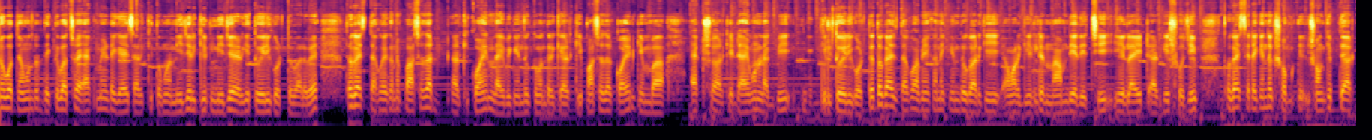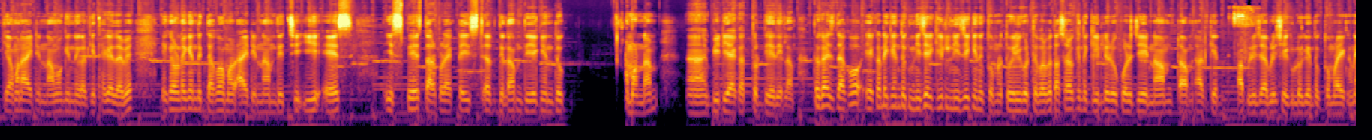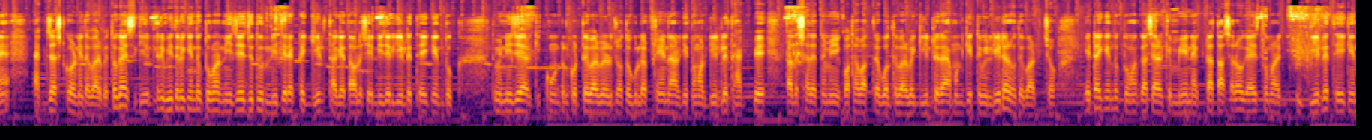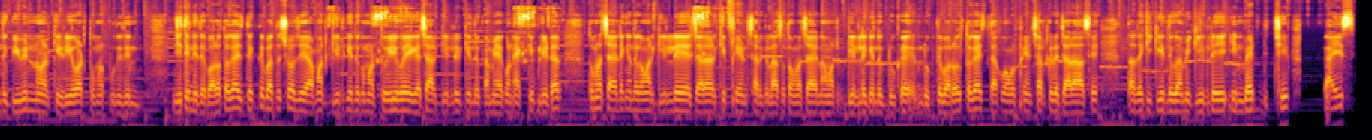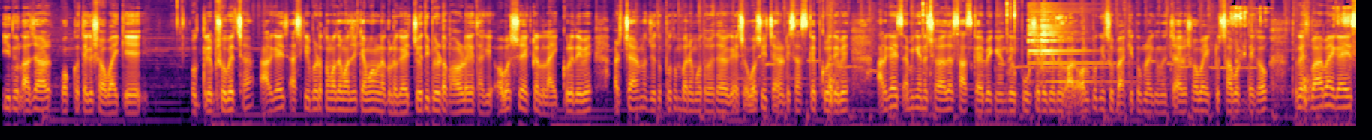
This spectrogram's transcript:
নগদ যেমন তো দেখতে পাচ্ছ, এক মিনিটে গাইস আর কি তোমরা নিজের গিট নিজে আর কি তৈরি করতে পারবে। তো গাইস দেখো এখানে পাঁচ হাজার আর কি কয়েন লাগবে কিন্তু তোমাদেরকে আর কি। পাঁচ হাজার কয়েন কিংবা একশো আর কি ডায়মন্ড লাগবে গিল্ড তৈরি করতে। তো গাইস দেখো আমি এখানে কিন্তু আর কি আমার গিল্ডের নাম দিয়ে দিচ্ছি এলাইট আর কি সজীব। তো গাইস এটা কিন্তু সংক্ষে- সংক্ষিপ্তে আর কি আমার আইডির নামও কিন্তু আর কি থেকে যাবে। এই কারণে কিন্তু দেখো আমার আইডির নাম দিচ্ছি ই এস স্পেস তারপর একটা স্টার দিলাম, দিয়ে কিন্তু আমার নাম বিডি একাত্তর দিয়ে দিলাম। তো গাইজ দেখো, এখানে কিন্তু নিজের গিল্ড নিজে কিন্তু তোমরা তৈরি করতে পারবে। তাছাড়াও কিন্তু গিল্ডের উপরে যে নাম, টাম, আর কি আবরি জাবরি সেগুলো কিন্তু তোমরা এখানে অ্যাডজাস্ট করে নিতে পারবে। তো গাইজ গিল্ডের ভিতরে কিন্তু তোমরা নিজে যদি নিজের একটা গিল্ড থাকে, তাহলে সেই নিজের গিল্ডের থেকে কিন্তু তুমি নিজে আর কি কন্ট্রোল করতে পারবে। যতগুলো ফ্রেন্ড আর কি তোমার গিল্ডে থাকবে, তাদের সাথে তুমি কথাবার্তা বলতে পারবে। গিল্ডের এমনকি তুমি লিডার হতে পারছ। এটাই কিন্তু তোমার কাছে আর কি মেন একটা। তাছাড়াও গাইজ তোমার গিল্ডের থেকে কিন্তু বিভিন্ন আর কি রিওয়ার্ড তোমরা প্রতিদিন জিতে নিতে পারো। তো গাইজ দেখতে পাচ্ছ যে আমার গিল কিন্তু আমার তৈরি হয়ে গেছে। আর গিল্ডের কিন্তু আমি এখন অ্যাক্টিভ লিডার তোমরা চাইলে কিন্তু আমার গিল্ডে যারা আর কি ফ্রেন্ড সার্কেল আছে, তোমরা চাইলে আমার গিল্ডে কিন্তু ঢুকে, ঢুকতে পারো। তো গাইজ দেখো আমার ফ্রেন্ড সার্কেলে যারা আছে, তাদেরকে কিন্তু আমি গিল্ডে ইনভাইট দিচ্ছি। গাইস ঈদুল আজহার পক্ষ থেকে সবাইকে অগ্রিম শুভেচ্ছা। আর গাইজ আজকের ভিডিও তোমাদের মাঝে কেমন লাগল গাইজ যদি ভিডিওটা ভালো লেগে থাকে, অবশ্যই একটা লাইক করে দেবে। আর চ্যানেল যদি প্রথমবারের মতো হয়ে থাকে গাইজ অবশ্যই চ্যানেলটি সাবস্ক্রাইব করে দেবে। আর গাইজ আমি কিন্তু ছয় হাজার সাবস্ক্রাইবে কিন্তু পৌঁছাতে কিন্তু আর অল্প কিছু বাকি তোমরা কিন্তু চাইলে সবাই একটু সাপোর্ট দেখাও। তো গাইজ বাই বাই গাইজ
